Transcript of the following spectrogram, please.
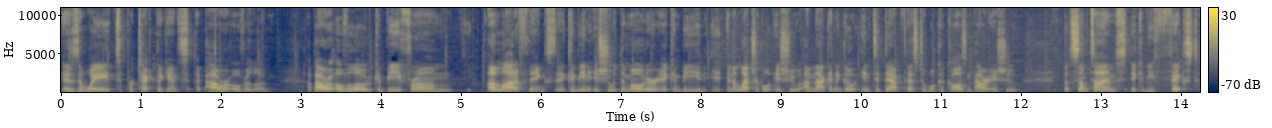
as a way to protect against a power overload. A power overload could be from a lot of things. It can be an issue with the motor, it can be an, an electrical issue. I'm not gonna go into depth as to what could cause a power issue, but sometimes it can be fixed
